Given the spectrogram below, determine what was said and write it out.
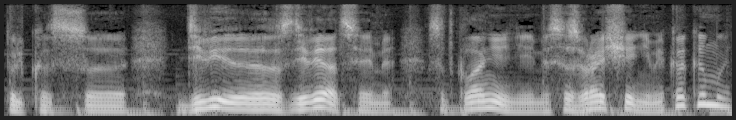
только с, деви, с девиациями, с отклонениями, с извращениями, как и мы.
